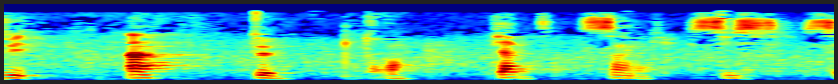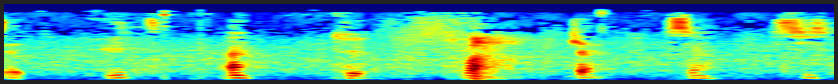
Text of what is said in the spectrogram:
8. 1, 2, 3, 4, 5, 6, 7, 8. 1, 2, 3, 4, 5, 6,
